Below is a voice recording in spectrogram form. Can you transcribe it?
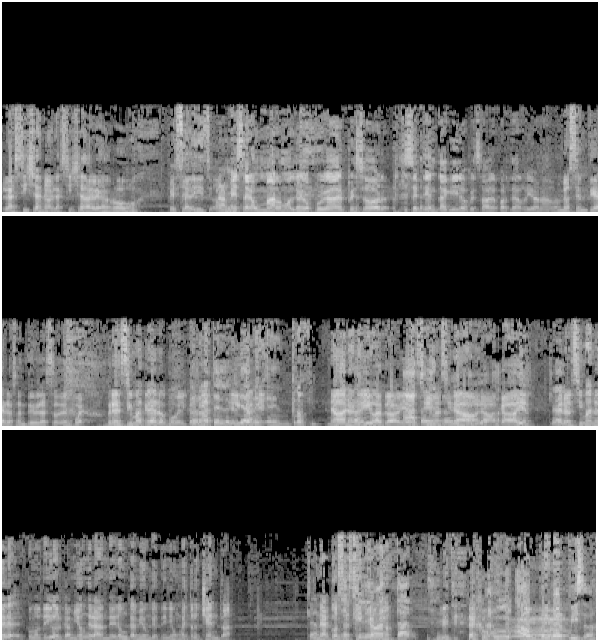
las sillas no, las sillas de algarrobo. Pesadísimo. La mesa era un mármol de 2 pulgadas de espesor, 70 kilos pesaba la parte de arriba nada más. No sentía los antebrazos después. Pero encima, claro, porque el erraste el, el día ca- en, en CrossFit. No, no, no iba todavía Ah, encima, si no, la bancaba bien. Claro. Pero encima no era, como te digo, el camión grande, era un camión que tenía un metro ochenta. Claro, Una cosa así, que levantar ¿Viste? Era como... uh, a un primer piso.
